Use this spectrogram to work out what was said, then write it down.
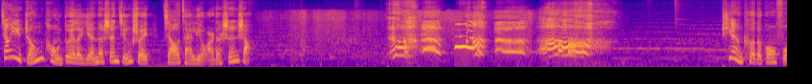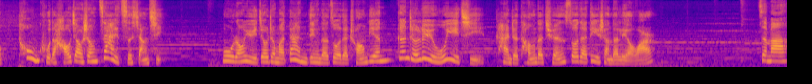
将一整桶兑了盐的深井水浇在柳儿的身上。啊啊啊！片刻的功夫，痛苦的嚎叫声再次响起。慕容羽就这么淡定的坐在床边，跟着绿芜一起看着疼得蜷缩在地上的柳儿。怎么，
